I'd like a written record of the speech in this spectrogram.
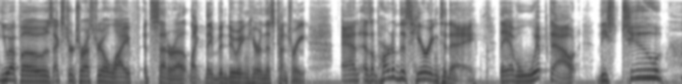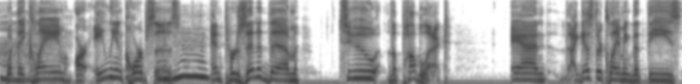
UFOs, extraterrestrial life, etc., like they've been doing here in this country. And as a part of this hearing today, they have whipped out these two what they claim are alien corpses mm-hmm. and presented them to the public and I guess they're claiming that these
